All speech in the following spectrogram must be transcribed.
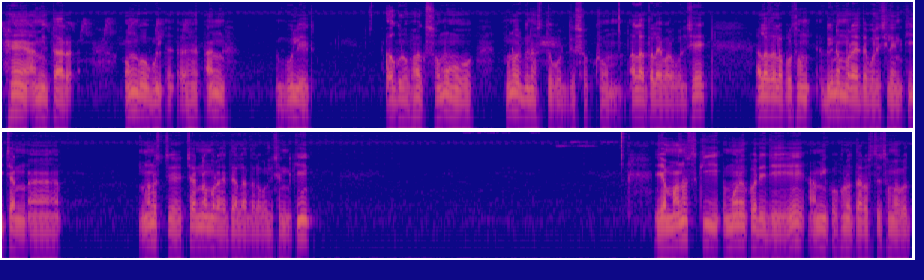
হ্যাঁ আমি তার অঙ্গগুল আহ, আঙ্গগুলের অগ্রভাগ সমূহ পুনর্বিনষ্ট করতে সক্ষম। আল্লাহ তালা এবার বলছে, আল্লাহ তালা প্রথম দুই নম্বর আয়তে বলেছিলেন কি, চার মানুষ চার নম্বর আয়তে আল্লাহ তালা বলেছেন কি, যে মানুষ কি মনে করে যে আমি কখনো তার অস্থি সমাগত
